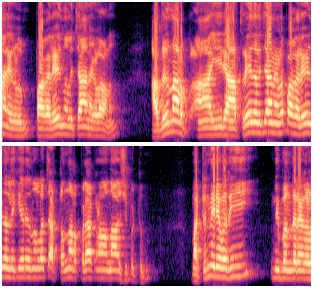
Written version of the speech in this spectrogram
ആനകളും പകലെ എഴുന്നള്ളിച്ച ആനകളാണ്. അത് ആ ഈ രാത്രി എഴുന്നള്ളിച്ച ആനകളെ പകലെ എഴുന്നള്ളിക്കരുത് എന്നുള്ള ചട്ടം നടപ്പിലാക്കണമെന്ന് ആവശ്യപ്പെട്ടും. മറ്റു നിരവധി നിബന്ധനകൾ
